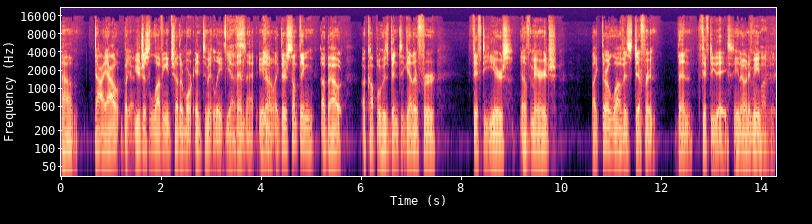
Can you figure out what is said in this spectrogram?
um die out but Yeah. you're just loving each other more intimately Yes. than that you Yeah. know like there's something about a couple who's been together for 50 years of marriage like their love is different than 50 days you know what i mean I love it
